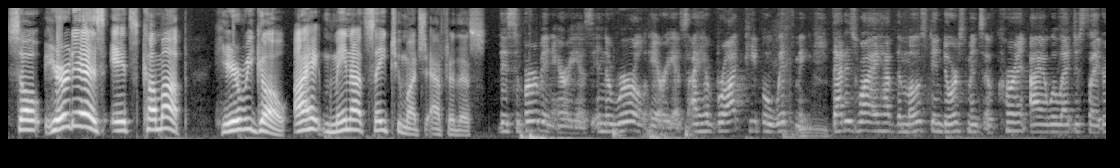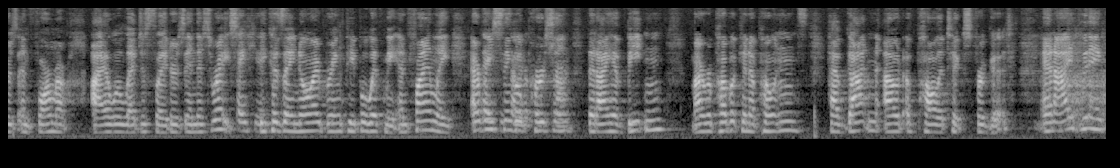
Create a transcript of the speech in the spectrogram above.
So here it is. It's come up. Here we go. I may not say too much after this. The suburban areas, in the rural areas, I have brought people with me. Mm-hmm. That is why I have the most endorsements of current Iowa legislators and former Iowa legislators in this race. Thank you. Because I know I bring people with me. And finally, every Thank you, single Senator person Klobuchar. that I have beaten, my Republican opponents, have gotten out of politics for good. And I think.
